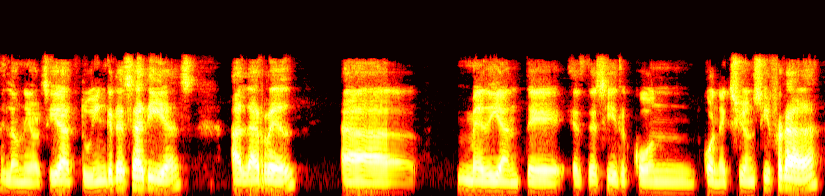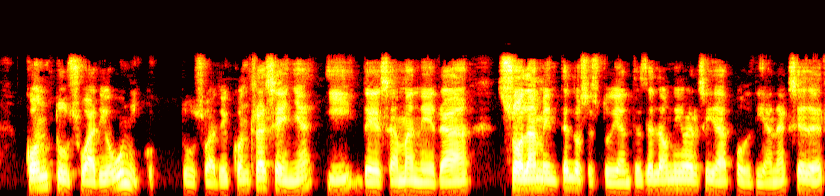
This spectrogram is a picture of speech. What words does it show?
En la universidad tú ingresarías a la red a mediante, es decir, con conexión cifrada con tu usuario único, tu usuario y contraseña, y de esa manera solamente los estudiantes de la universidad podrían acceder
